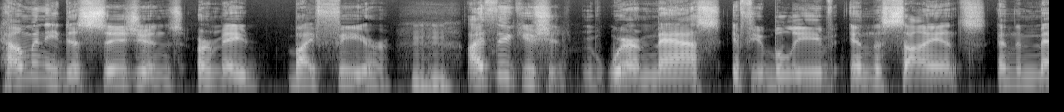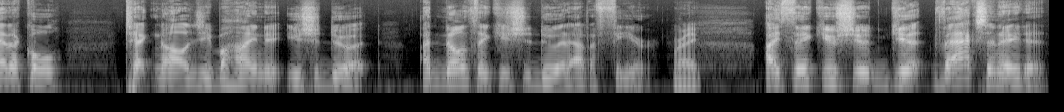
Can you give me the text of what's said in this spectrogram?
how many decisions are made by fear? Mm-hmm. I think you should wear a mask if you believe in the science and the medical technology behind it you should do it. I don't think you should do it out of fear. Right. I think you should get vaccinated,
